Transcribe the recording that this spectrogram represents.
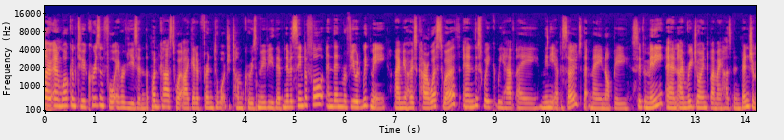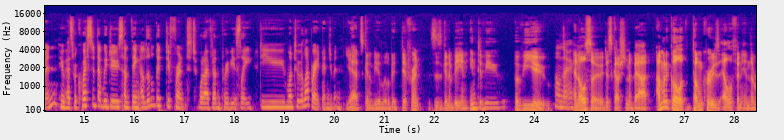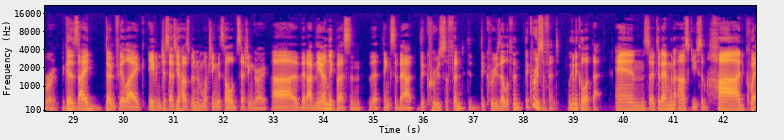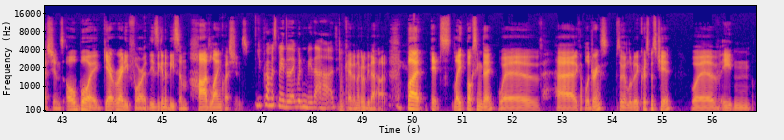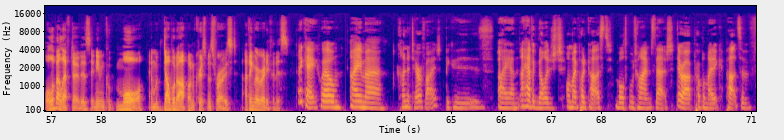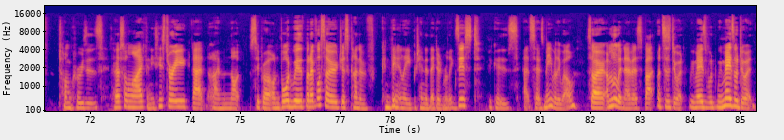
Hello and welcome to Cruisin' for a Reviewsin, the podcast where I get a friend to watch a Tom Cruise movie they've never seen before and then review it with me. I'm your host, Cara Westworth, and this week we have a mini episode that may not be super mini, and I'm rejoined by my husband Benjamin, who has requested that we do something a little bit different to what I've done previously. Do you want to elaborate, Benjamin? Yeah, it's going to be a little bit different. This is going to be an interview of you. Oh no. And also a discussion about, I'm going to call it Tom Cruise elephant in the room. Because I don't feel like, even just as your husband and watching this whole obsession grow, uh, that I'm the only person that thinks about the crucifiant, the, the cruise elephant, the crucifiant. We're going to call it that. And so today I'm going to ask you some hard questions. Oh boy, get ready for it. These are going to be some hard line questions. you promised me that it wouldn't be that hard. Okay, they're not going to be that hard. But it's late Boxing Day. We've had a couple of drinks, so got a little bit of Christmas cheer. We've eaten all of our leftovers and even cooked more, and we've doubled up on Christmas roast. I think we're ready for this. Okay, well, I'm uh, kind of terrified because I um I have acknowledged on my podcast multiple times that there are problematic parts of Tom Cruise's personal life and his history that I'm not super on board with, but I've also just kind of conveniently pretended they don't really exist because that serves me really well. So I'm a little bit nervous, but let's just do it. We may as well we may as well do it.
